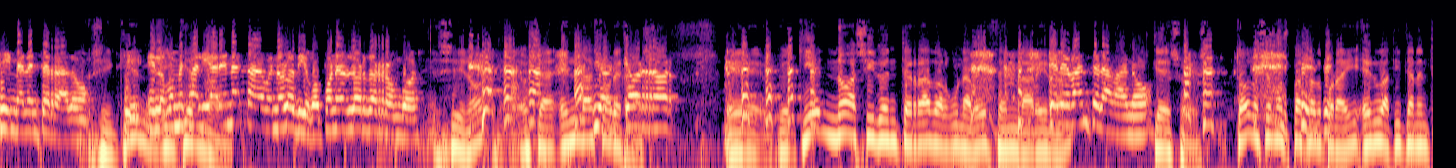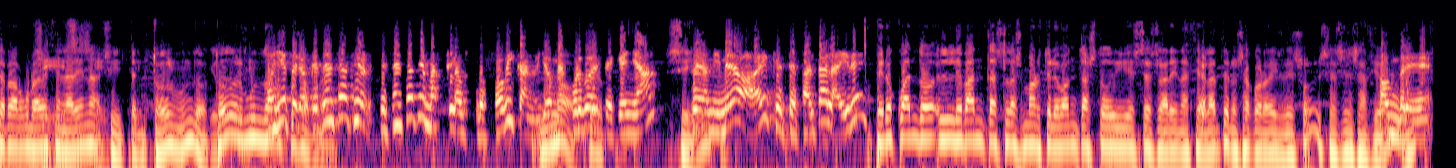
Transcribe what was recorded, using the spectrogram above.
Sí, me han enterrado. Sí, ¿quién- y luego y me salía no? arena, hasta- no lo digo, poner los dos rombos. Sí, ¿no? O sea, en las Dios, orejas. qué horror. Eh, ¿Quién no ha sido enterrado alguna vez en la arena? Que levante la mano. Que eso es. Todos hemos pasado Sí, sí. por ahí. Edu, ¿a ti te han enterrado alguna vez Sí, en la sí, arena? sí. Sí, te- todo el mundo. Todo el mundo. Oye, pero qué sensación, qué sensación más claustrofóbica, ¿no? Yo me No, acuerdo pero- de pequeña, sí. pero a mí me da, ay, que te falta el aire. Pero cuando levantas las manos, te levantas todo y echas la arena hacia adelante, ¿no os acordáis de eso? Esa sensación. Hombre,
